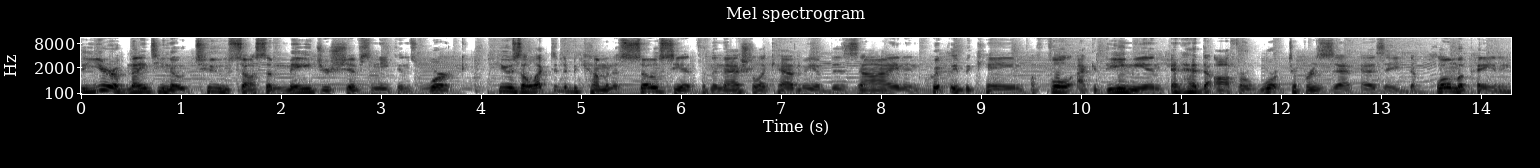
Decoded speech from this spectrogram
The year of 1902 saw some major shifts in Eakins' work. He was elected to become an associate for the National Academy of Design and quickly became a full academician and had to offer work to present as a diploma painting.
